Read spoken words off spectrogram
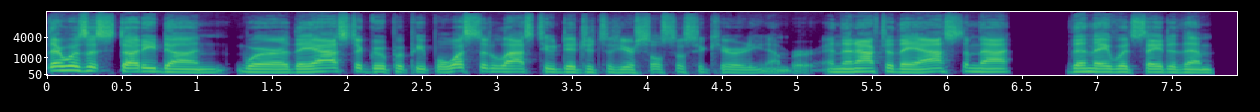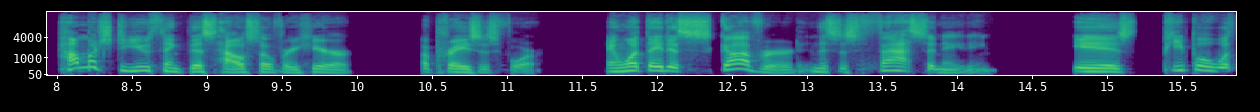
There was a study done where they asked a group of people, What's the last two digits of your social security number? And then after they asked them that, then they would say to them, How much do you think this house over here appraises for? And what they discovered, and this is fascinating, is people with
